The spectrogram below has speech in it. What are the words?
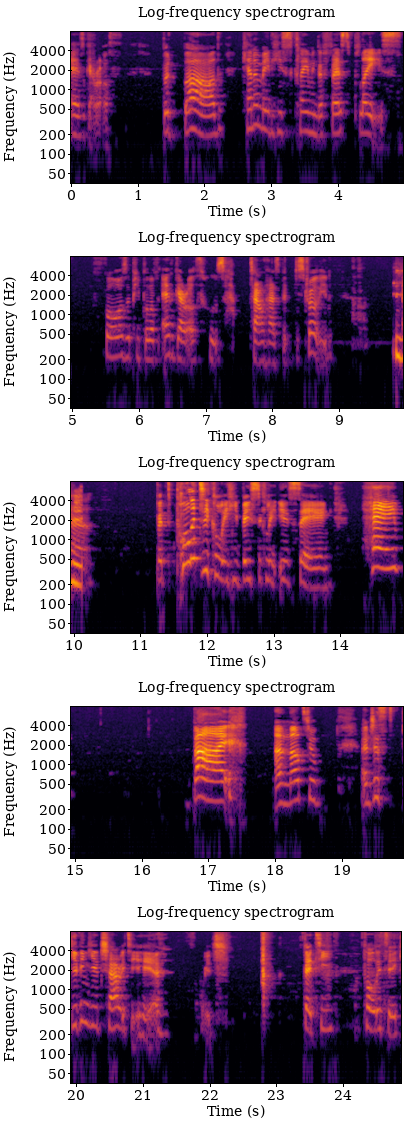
Esgaroth. But Bard kind of made his claim in the first place for the people of Esgaroth, whose town has been destroyed. Mm-hmm. Uh, but politically, he basically is saying, "Hey, bye. I'm not your. I'm just giving you charity here." Which petty politic.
